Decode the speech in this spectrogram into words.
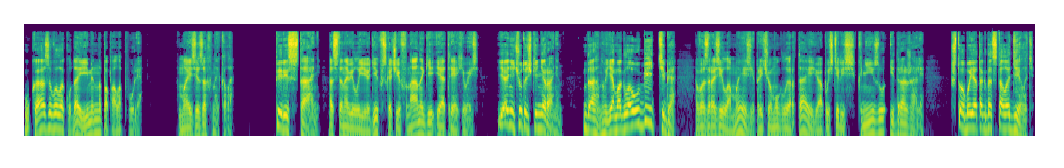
указывало, куда именно попала пуля. Мэйзи захныкала. «Перестань!» — остановил ее Дик, вскочив на ноги и отряхиваясь. «Я ни чуточки не ранен». «Да, но я могла убить тебя!» — возразила Мэйзи, причем углы рта ее опустились к низу и дрожали. «Что бы я тогда стала делать?»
